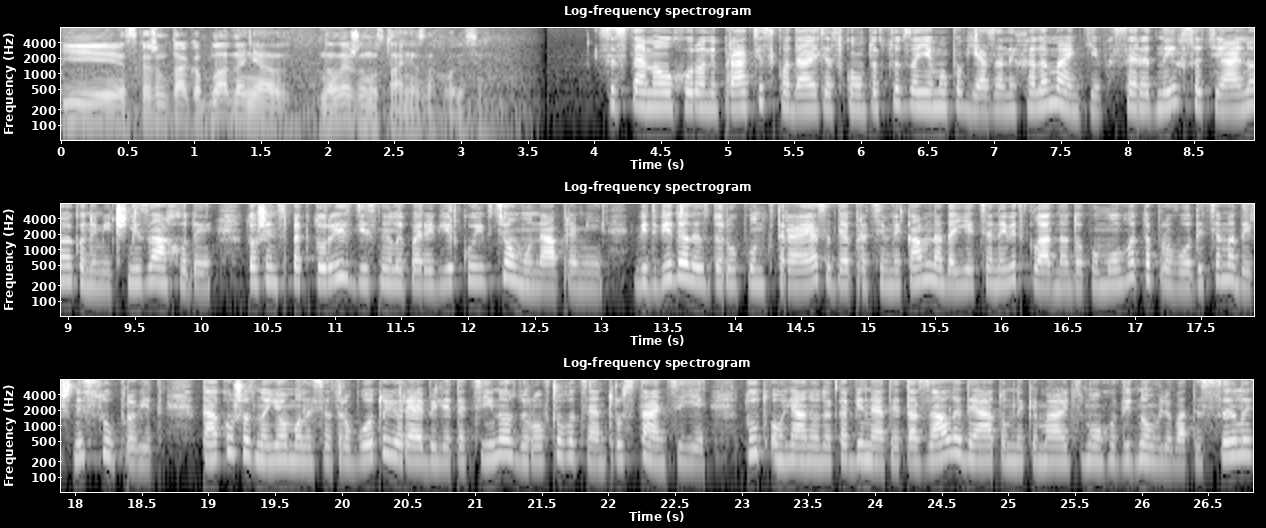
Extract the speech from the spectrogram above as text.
і, скажімо так, обладнання в належному стані знаходиться. Система охорони праці складається з комплексу взаємопов'язаних елементів. Серед них соціально-економічні заходи. Тож інспектори здійснили перевірку і в цьому напрямі. Відвідали здоровпункт РАЕС, де працівникам надається невідкладна допомога та проводиться медичний супровід. Також ознайомилися з роботою реабілітаційно-здоровчого центру станції. Тут оглянули кабінети та зали, де атомники мають змогу відновлювати сили,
